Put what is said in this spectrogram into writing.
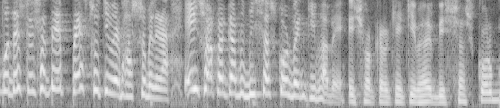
উপদেষ্টার সাথে প্রেস সচিবের ভাষ্য মেলে না। এই সরকারকে আপনি বিশ্বাস করবেন কীভাবে? এই সরকারকে কীভাবে বিশ্বাস করব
